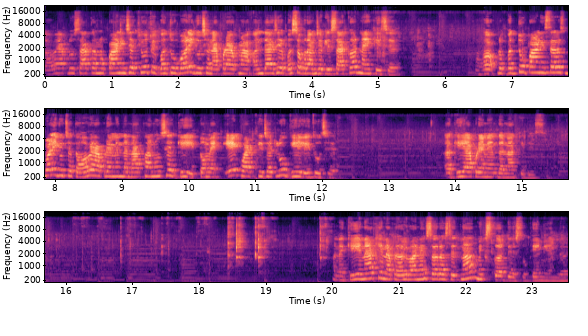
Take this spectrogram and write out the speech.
તો હવે આપણું સાકરનું પાણી જે થયું હતું બધું બળી ગયું છે ને આપણે આપણા અંદાજે બસો ગ્રામ જેટલી સાકર નાખી છે. આપણું બધું પાણી સરસ બળી ગયું છે તો હવે આપણે એની અંદર નાખવાનું છે ઘી. તો મેં એક વાટકી જેટલું ઘી લીધું છે. આ ઘી આપણે એની અંદર નાખી દઈશું. અને ઘી નાખીને આપણે હલવાને સરસ રીતના મિક્સ કરી દઈશું ઘીની અંદર.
